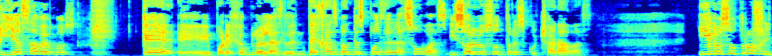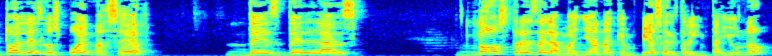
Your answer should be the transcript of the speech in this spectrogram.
Y ya sabemos que, eh, por ejemplo, las lentejas van después de las uvas y solo son tres cucharadas. Y los otros rituales los pueden hacer desde las 2, 3 de la mañana que empieza el 31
